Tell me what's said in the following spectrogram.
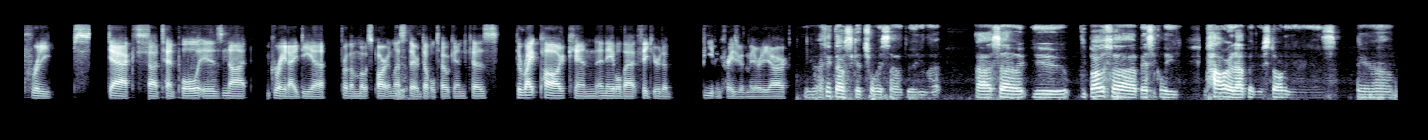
pretty stacked uh, tent pole is not a great idea for the most part, unless they're double tokened, because the right pog can enable that figure to be even crazier than they already are. Yeah, I think that was a good choice uh, doing that. Uh, so you you both uh, basically power it up in your starting and um,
